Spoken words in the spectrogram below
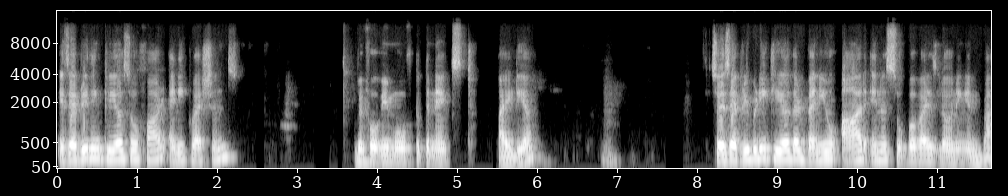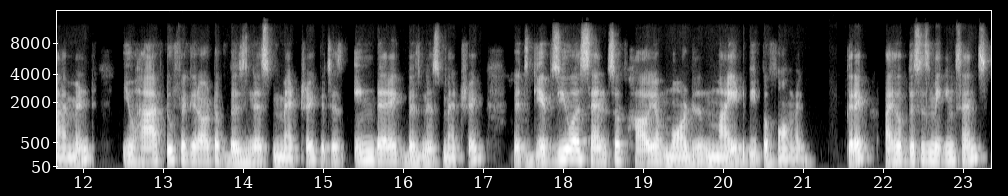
Is everything clear so far? Any questions before we move to the next idea? So is everybody clear that when you are in a supervised learning environment, you have to figure out a business metric, which is indirect business metric, which gives you a sense of how your model might be performing correct? I hope this is making sense.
